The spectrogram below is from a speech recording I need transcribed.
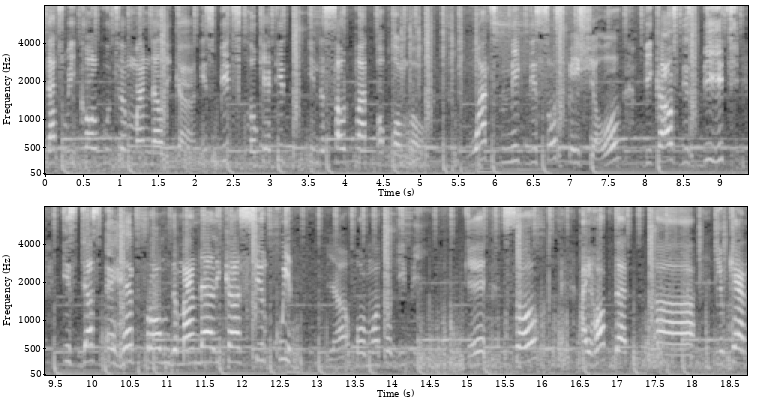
that we call Kuta Mandalika. This beach located in the south part of Lombok. What makes this so special? Because this beach is just ahead from the Mandalika circuit yeah, for MotoGP. Okay, so I hope that uh, you can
